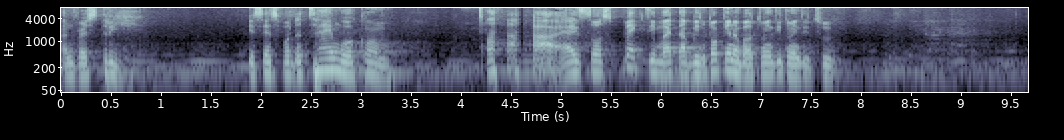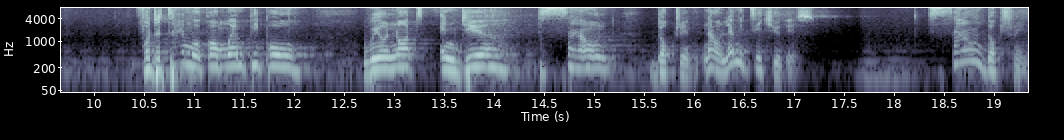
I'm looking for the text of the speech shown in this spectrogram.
And verse 3, it says, For the time will come. I suspect he might have been talking about 2022. For the time will come when people will not endure sound doctrine. Now, let me teach you this. Sound doctrine,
